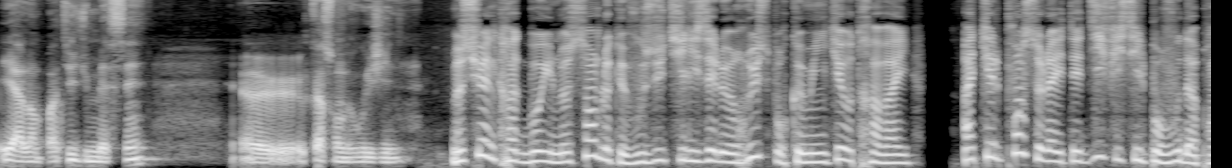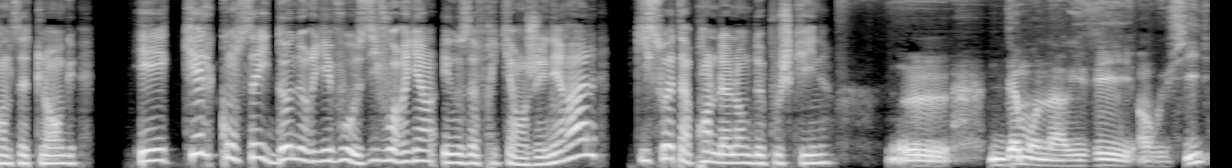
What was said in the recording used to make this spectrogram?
et à l'empathie du médecin euh, qu'à son origine. Monsieur Nkrakbo, il me semble que vous utilisez le russe pour communiquer au travail. À quel point cela a été difficile pour vous d'apprendre cette langue? Et quels conseils donneriez-vous aux Ivoiriens et aux Africains en général qui souhaitent apprendre la langue de Pushkin euh, Dès mon arrivée en Russie,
